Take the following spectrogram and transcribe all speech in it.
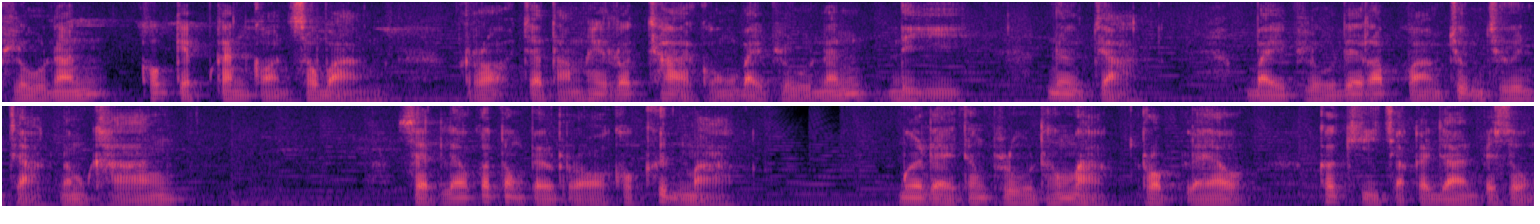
พลูนั้นเขาเก็บกันก่อนสว่าง เพราะจะทำให้รสชาติของใบพลูนั้นดี เนื่องจากใบพลูได้รับความชุ่มชื้นจากน้ำค้าง เสร็จแล้วก็ต้องไปรอเขาขึ้นหมาก เมื่อได้ทั้งพลูทั้งหมากครบแล้ว ก็ขี่จักรยานไปส่ง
